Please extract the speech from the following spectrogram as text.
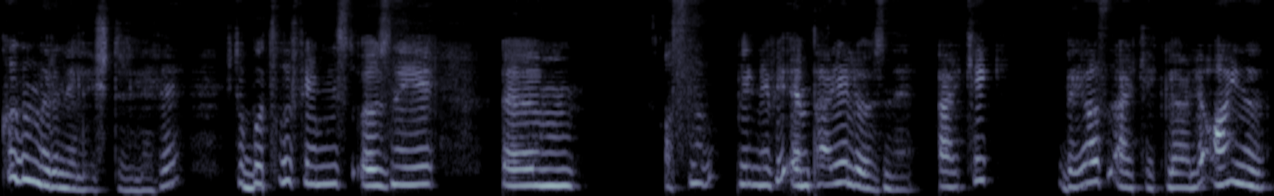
Kadınların eleştirileri, işte batılı feminist özneyi aslında bir nevi emperyal özne. Erkek, beyaz erkeklerle aynı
